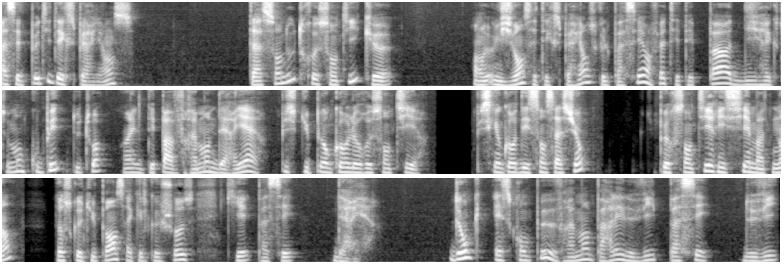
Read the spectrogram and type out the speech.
à cette petite expérience, tu as sans doute ressenti que, en vivant cette expérience, que le passé, en fait, n'était pas directement coupé de toi. Hein, il n'était pas vraiment derrière, puisque tu peux encore le ressentir. Puisqu'il y a encore des sensations que tu peux ressentir ici et maintenant lorsque tu penses à quelque chose qui est passé derrière. Donc, est-ce qu'on peut vraiment parler de vie passée de vie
